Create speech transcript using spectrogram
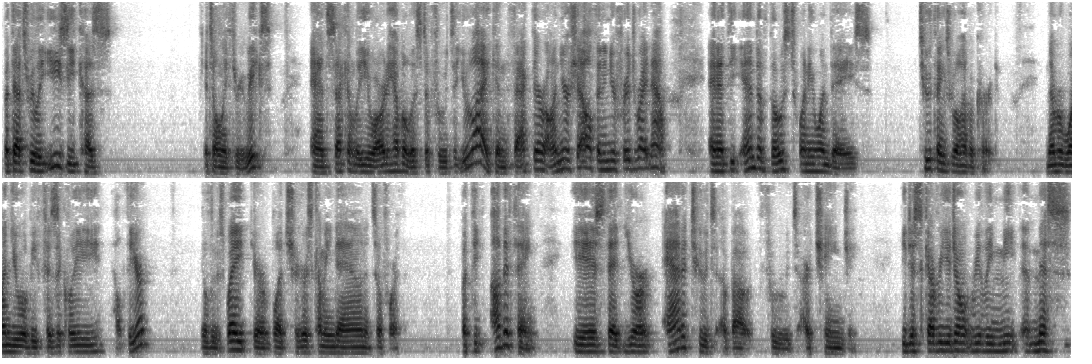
But that's really easy because it's only three weeks. And secondly, you already have a list of foods that you like. In fact, they're on your shelf and in your fridge right now. And at the end of those 21 days, two things will have occurred. Number one, you will be physically healthier. You'll lose weight, your blood sugar is coming down, and so forth. But the other thing is that your attitudes about foods are changing. You discover you don't really meet, uh, miss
